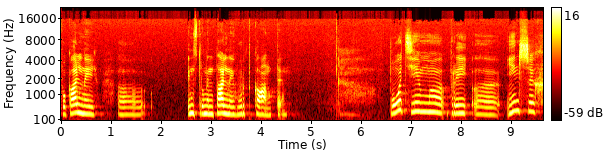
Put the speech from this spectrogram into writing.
вокальний інструментальний гурт Канти. Потім при інших,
